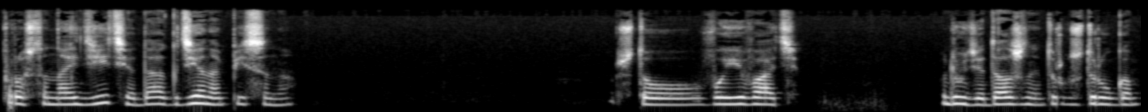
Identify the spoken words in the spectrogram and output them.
просто найдите, да, где написано, что воевать люди должны друг с другом.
